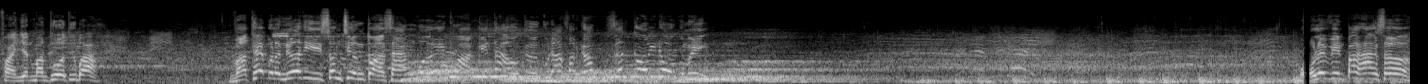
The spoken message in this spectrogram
phải nhận bàn thua thứ ba. Và thêm một lần nữa thì Xuân Trường tỏa sáng với quả kiến tạo từ cú đá phạt góc rất có ý đồ của mình luyện viên Park Hang-seo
